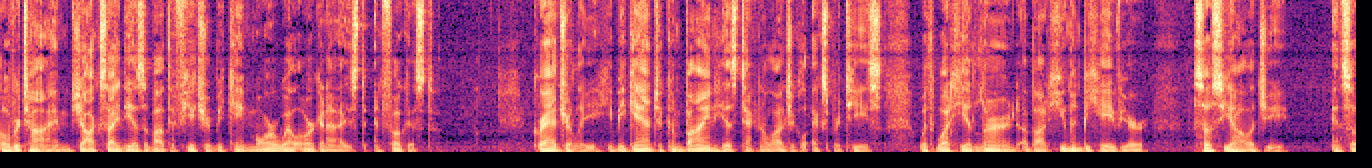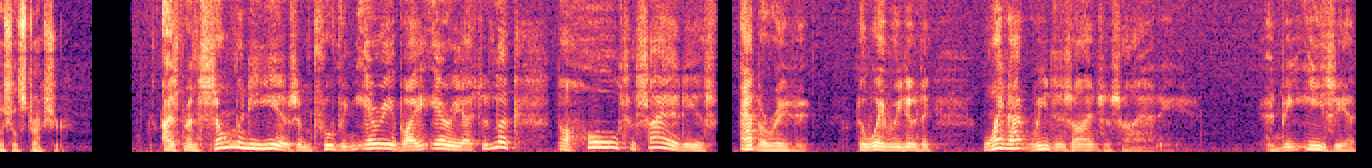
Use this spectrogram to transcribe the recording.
Over time, Jacque's ideas about the future became more well organized and focused. Gradually, he began to combine his technological expertise with what he had learned about human behavior, sociology, and social structure. I spent so many years improving area by area. I said, look, the whole society is aberrated, the way we do things. Why not redesign society? It'd be easier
